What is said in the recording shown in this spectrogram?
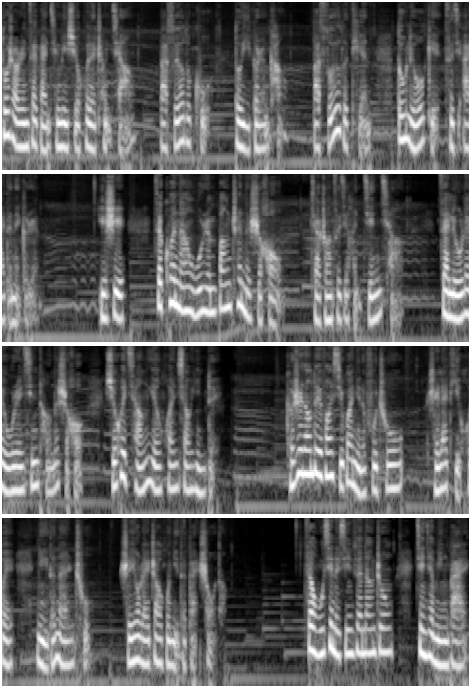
多少人在感情里学会了逞强，把所有的苦都一个人扛，把所有的甜都留给自己爱的那个人，于是。在困难无人帮衬的时候，假装自己很坚强；在流泪无人心疼的时候，学会强颜欢笑应对。可是，当对方习惯你的付出，谁来体会你的难处？谁又来照顾你的感受呢？在无限的心酸当中，渐渐明白，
